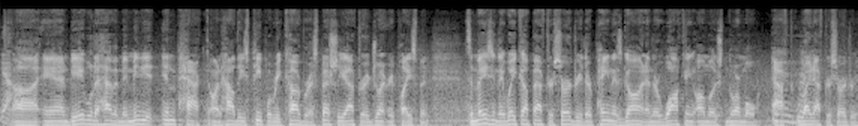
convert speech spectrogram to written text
yeah. uh, and be able to have an immediate impact on how these people recover, especially after a joint replacement. It's amazing. They wake up after surgery, their pain is gone, and they're walking almost normal after, mm -hmm. right after surgery.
